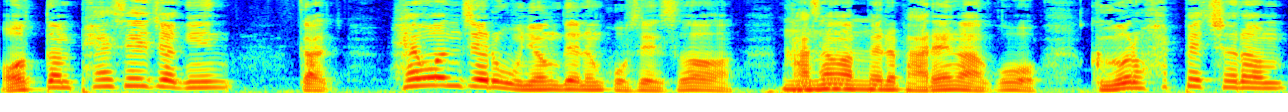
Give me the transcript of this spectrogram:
어떤 폐쇄적인 그러니까 회원제로 운영되는 곳에서 가상화폐를 음. 발행하고 그걸 화폐처럼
